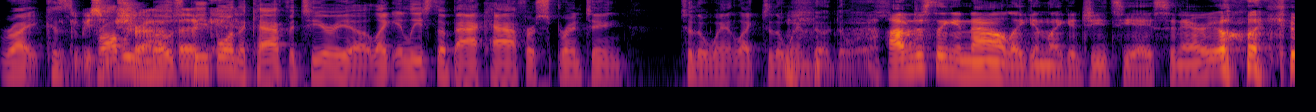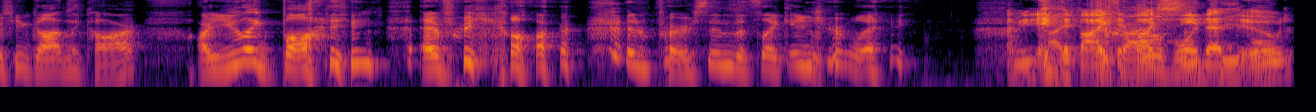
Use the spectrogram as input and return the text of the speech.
Right, because be probably most people in the cafeteria, like at least the back half, are sprinting to the win- like to the window doors. I'm just thinking now, like in like a GTA scenario, like if you got in the car, are you like bodying every car in person that's like in your way? I mean, if, I- if I I if try I see that people. dude,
